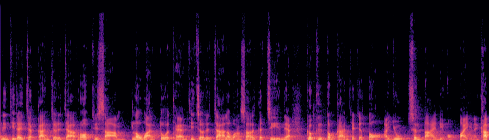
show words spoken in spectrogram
หนึ่งที่ได้จากการเจรจารอบที่ 3 ระหว่างตัวแทนที่เจรจาระหว่างสหรัฐกับจีนเนี่ยก็คือต้องการอยากจะต่ออายุเส้นตายนี้ออกไปนะครับ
